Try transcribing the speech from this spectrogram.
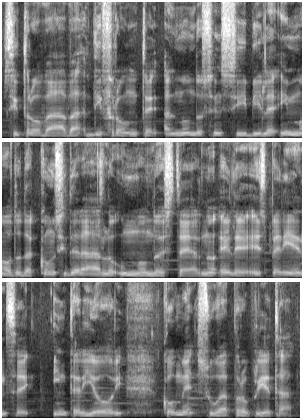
Si trovava di fronte al mondo sensibile in modo da considerarlo un mondo esterno e le esperienze interiori come sua proprietà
